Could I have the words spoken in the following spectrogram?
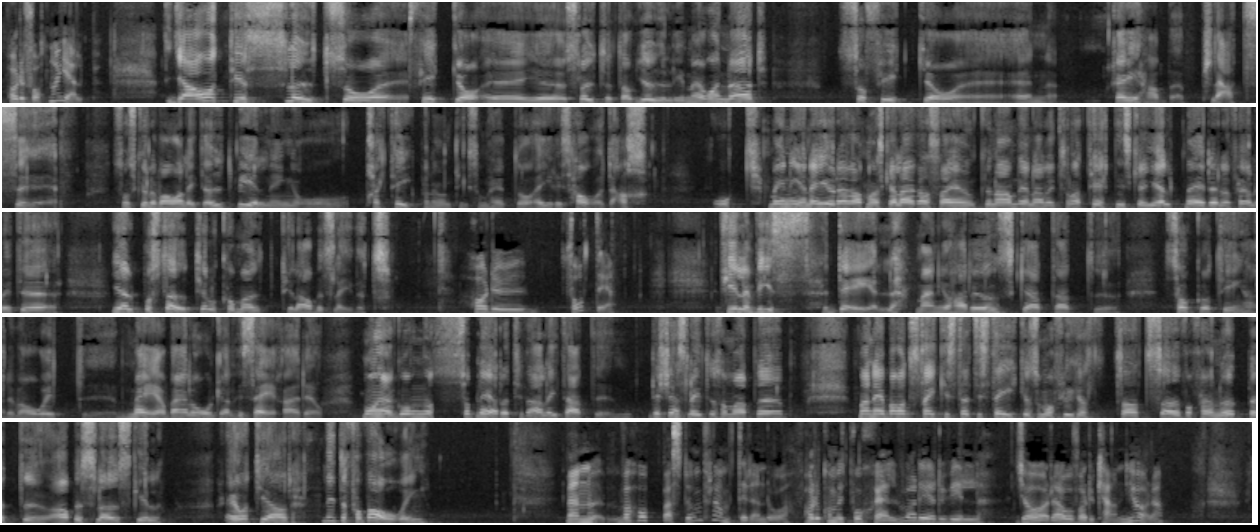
har du fått någon hjälp? Ja, till slut så fick jag i slutet av juli månad så fick jag en rehabplats som skulle vara lite utbildning och praktik på någonting som heter Iris Hadar. Och meningen är ju där att man ska lära sig att kunna använda lite sådana tekniska hjälpmedel och få lite hjälp och stöd till att komma ut till arbetslivet. Har du fått det? Till en viss del, men jag hade önskat att saker och ting hade varit eh, mer välorganiserade. Många gånger så blir det tyvärr lite att eh, det känns lite som att eh, man är bara ett streck i statistiken som har flyttats över från öppet arbetslös till åtgärd, lite förvaring. Men vad hoppas du om framtiden då? Har du kommit på själv vad det är du vill göra och vad du kan göra?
